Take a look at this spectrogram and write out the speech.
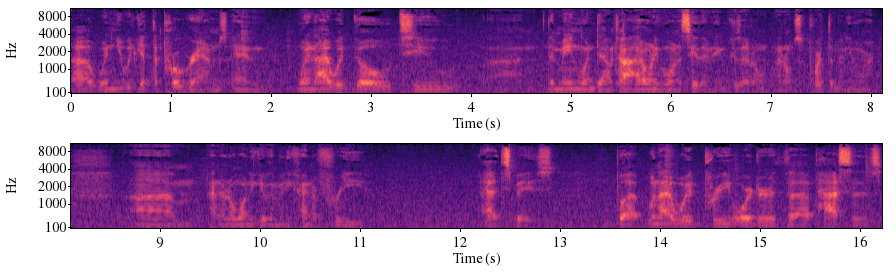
uh, when you would get the programs, and when I would go to um, the main one downtown, I don't even want to say their name because I don't, I don't support them anymore, um, and I don't want to give them any kind of free ad space. But when I would pre-order the passes,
